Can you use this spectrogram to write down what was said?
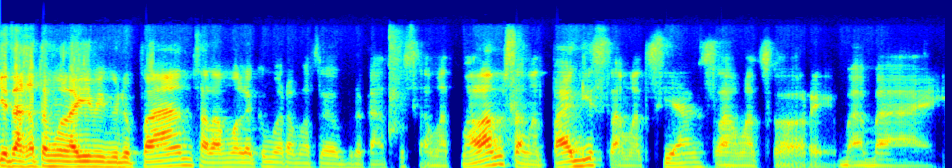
kita ketemu lagi minggu depan. Assalamualaikum warahmatullahi wabarakatuh. Selamat malam, selamat pagi, selamat siang, selamat sore. Bye-bye.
